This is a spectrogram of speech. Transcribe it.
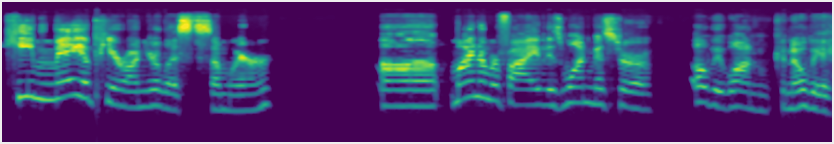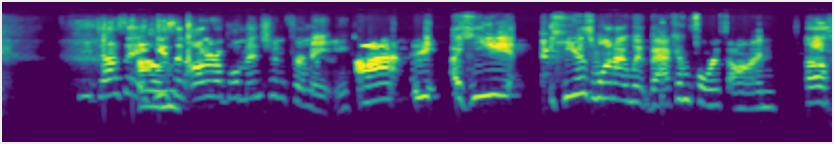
he may appear on your list somewhere. Uh, my number five is one Mr. Obi Wan Kenobi. He doesn't. um, He's an honorable mention for me. Uh, he he is one I went back and forth on. Ugh,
